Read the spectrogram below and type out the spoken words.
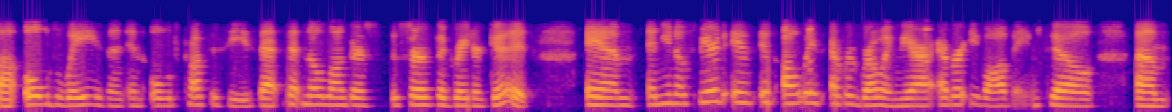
uh, old ways and, and old processes that that no longer serve the greater good. And and you know spirit is is always ever growing. We are ever evolving. So um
